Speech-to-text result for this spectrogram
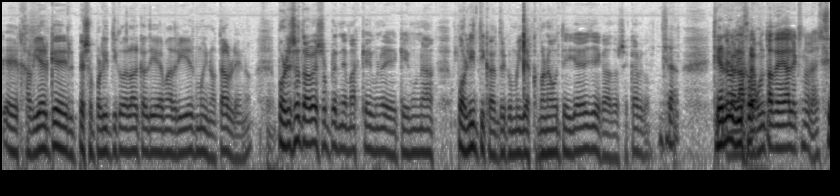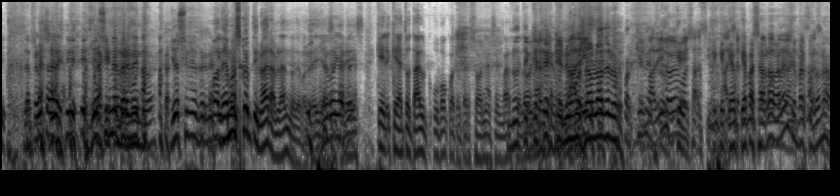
eh, Javier, que el peso político de la alcaldía de Madrid es muy notable, ¿no? Por eso otra vez sorprende más que una, que una política, entre comillas, como Ana Botella haya llegado a ese cargo. Ya. Tierno Pero la dijo. pregunta de Alex no era esa. Sí, la pregunta es, yo sí me permito, yo sí me permito. Podemos continuar hablando de botellas, si queréis. Que, que a total hubo cuatro personas en No Barcelona. te quejes que En no hemos hablado de los En parquímetros. Madrid lo ¿Qué, vemos así. qué- qué- qué ha pasado, de Alex, en Barcelona?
